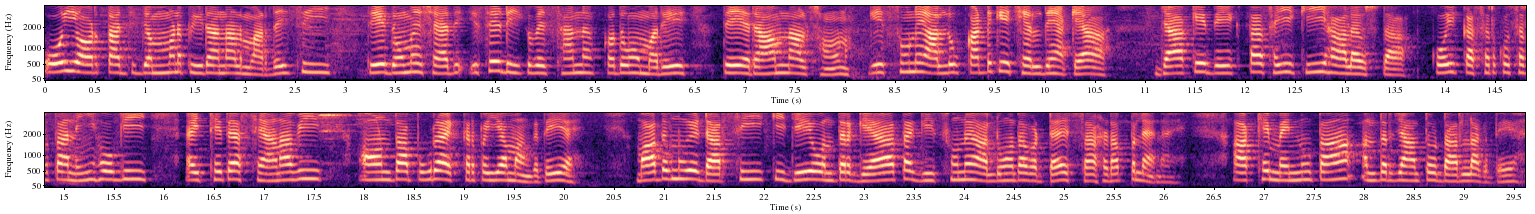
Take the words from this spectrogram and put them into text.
ਉਹੀ ਔਰਤ ਅੱਜ ਜੰਮਣ ਪੀੜਾ ਨਾਲ ਮਰ ਰਹੀ ਸੀ ਤੇ ਦੋਵੇਂ ਸ਼ਾਇਦ ਇਸੇ ਢੀਕ ਵਿੱਚ ਸਨ, ਕਦੋਂ ਮਰੇ ਤੇ ਆਰਾਮ ਨਾਲ ਸੌਣ। ਗੀਸੂ ਨੇ ਆਲੂ ਕੱਢ ਕੇ ਛਿਲਦਿਆਂ ਕਿਹਾ, ਜਾ ਕੇ ਦੇਖ ਤਾਂ ਸਹੀ ਕੀ ਹਾਲ ਹੈ ਉਸਦਾ। ਕੋਈ ਕਸਰ ਕੁਸਰ ਤਾਂ ਨਹੀਂ ਹੋਗੀ। ਇੱਥੇ ਤਾਂ ਸਿਆਣਾ ਵੀ ਆਉਣ ਦਾ ਪੂਰਾ 1 ਰੁਪਈਆ ਮੰਗਦੇ ਐ। ਮਾਧਵ ਨੂੰ ਇਹ ਡਰ ਸੀ ਕਿ ਜੇ ਉਹ ਅੰਦਰ ਗਿਆ ਤਾਂ ਗੀਸੂ ਨੇ ਆਲੂਆਂ ਦਾ ਵੱਡਾ ਹਿੱਸਾ ਹੜੱਪ ਲੈਣਾ ਹੈ ਆਖੇ, ਮੈਨੂੰ ਤਾਂ ਅੰਦਰ ਜਾਣ ਤੋਂ ਡਰ ਲੱਗਦੇ ਐ।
